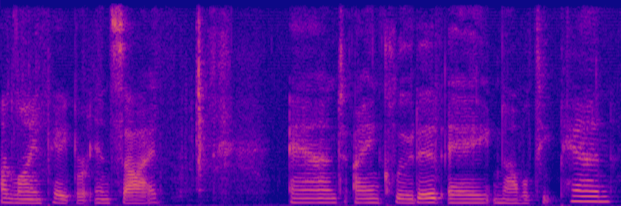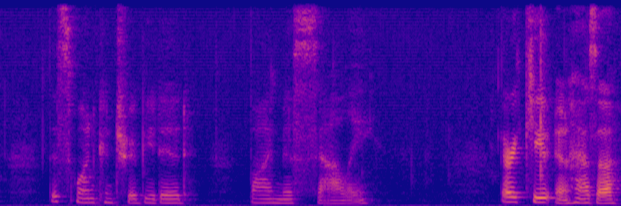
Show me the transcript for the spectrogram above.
unlined paper inside. And I included a novelty pen. This one contributed by Miss Sally. Very cute and has a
